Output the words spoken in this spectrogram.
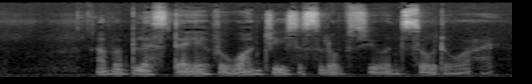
Have a blessed day, everyone. Jesus loves you, and so do I.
